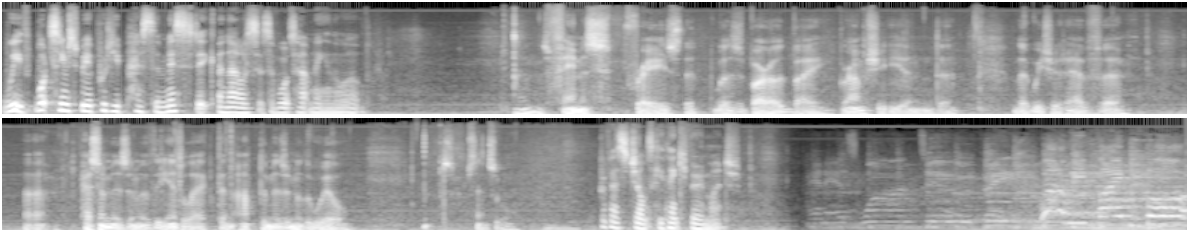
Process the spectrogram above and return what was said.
with what seems to be a pretty pessimistic analysis of what's happening in the world. a famous phrase that was borrowed by Gramsci, and uh, that we should have. Uh, uh, pessimism of the intellect and optimism of the will. That's sensible. Professor Chomsky, thank you very much. What are we fighting for?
